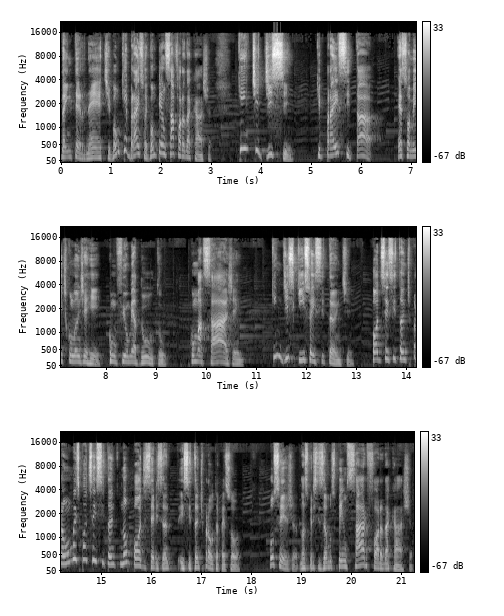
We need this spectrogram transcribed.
da internet. Vamos quebrar isso aí. Vamos pensar fora da caixa. Quem te disse que para excitar é somente com lingerie, com filme adulto, com massagem, quem disse que isso é excitante? Pode ser excitante para um, mas pode ser excitante, não pode ser excitante para outra pessoa. Ou seja, nós precisamos pensar fora da caixa.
